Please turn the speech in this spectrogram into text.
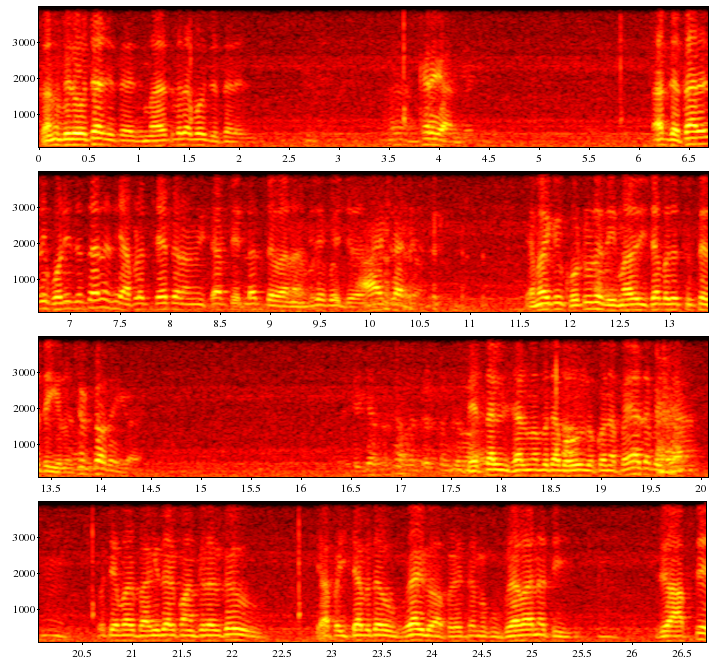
કનું બધું ઓછા જતા રહે મારા તો બધા બહુ જતા રહે. આ જતા રહે ખોટી જતા નથી આપડે છે પેલા હિસાબ છે એટલા જ જવાના. બીજે કોઈ જવાના એમાં કઈ ખોટું નથી. મારો હિસાબ બધો ચૂકતે થઈ ગયેલો ચૂકતો થઈ ગયો. બેતાલીસ સાલમાં બધા બહુ લોકોને અપાયા હતા પૈસા. પછી અમારા ભાગીદાર કાઉન્સિલર કહ્યું કે આ પૈસા બધા ઉઘરાઈ લો આપણે. તમે ઉઘરાવા નથી. જો આપશે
